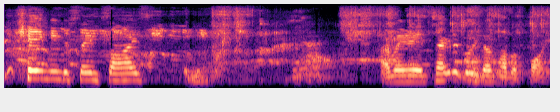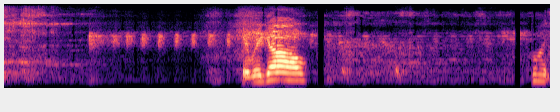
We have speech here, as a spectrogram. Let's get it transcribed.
You kidding me the same size? I mean, it technically does have a point. Here we go. But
